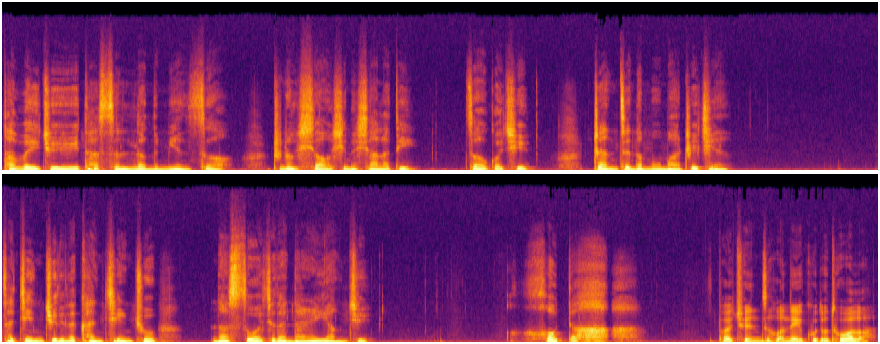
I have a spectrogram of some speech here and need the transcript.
他畏惧于他森冷的面色，只能小心的下了地，走过去，站在那木马之前，才近距离的看清楚那塑胶的男人阳具。好大！把裙子和内裤都脱了，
